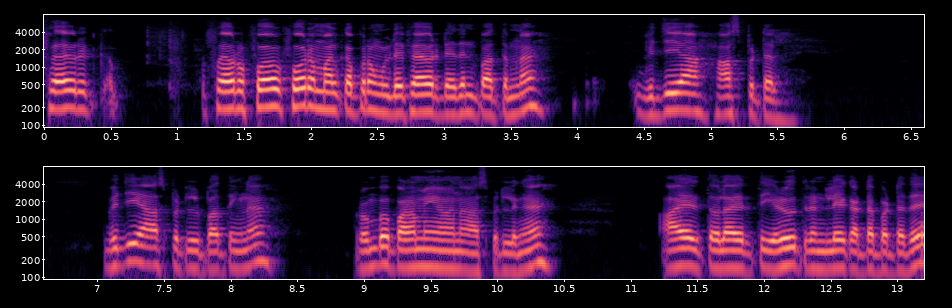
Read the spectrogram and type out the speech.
ஃபேவரட் ஃபோரம் மாலுக்கு அப்புறம் உங்களுடைய ஃபேவரட் எதுன்னு பார்த்தோம்னா விஜயா ஹாஸ்பிட்டல் விஜயா ஹாஸ்பிட்டல் பார்த்தீங்கன்னா ரொம்ப பழமையான ஹாஸ்பிட்டலுங்க ஆயிரத்தி தொள்ளாயிரத்தி எழுபத்தி ரெண்டுலேயே கட்டப்பட்டது.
